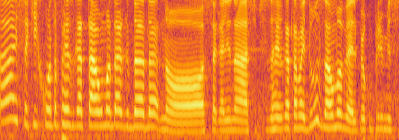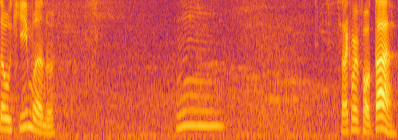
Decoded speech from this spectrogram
Ah, isso aqui conta pra resgatar uma da... da, da... Nossa, Galinácio, precisa resgatar mais duas almas, velho, pra eu cumprir missão aqui, mano. Hum... Será que vai faltar?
